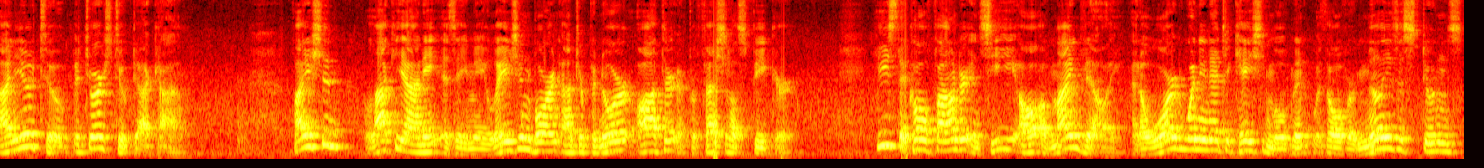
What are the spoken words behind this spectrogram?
on YouTube at GeorgeTube.com. Vishen Lakhiani is a Malaysian born entrepreneur, author, and professional speaker. He's the co founder and CEO of Mindvalley, an award winning education movement with over millions of students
